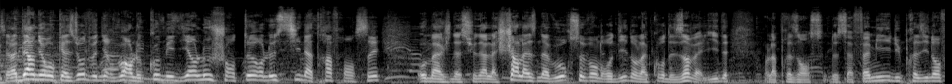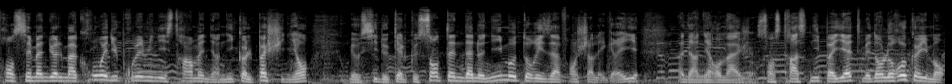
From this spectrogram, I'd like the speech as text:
C'est la dernière occasion de venir voir le comédien, le chanteur, le Sinatra français. Hommage national à Charles Aznavour ce vendredi dans la cour des Invalides, en la présence de sa famille, du président français Emmanuel Macron et du premier ministre arménien Nicole Pachignan, mais aussi de quelques centaines d'anonymes autorisés à franchir les grilles. Un dernier hommage sans strass ni paillettes, mais dans le recueillement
